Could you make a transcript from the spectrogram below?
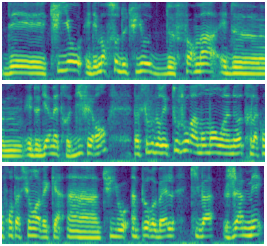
des tuyaux et des morceaux de tuyaux de format et de, diamètre différents, parce que vous aurez toujours à un moment ou à un autre la confrontation avec un, un tuyau un peu rebelle qui va jamais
